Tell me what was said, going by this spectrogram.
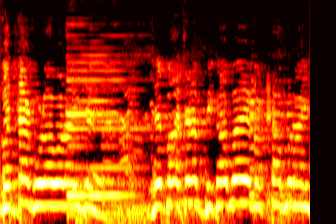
બધા ઘોડાવાળા આવી જાય. જે પાછળ ભીખાભાઈ બખ્તાપુર આવી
